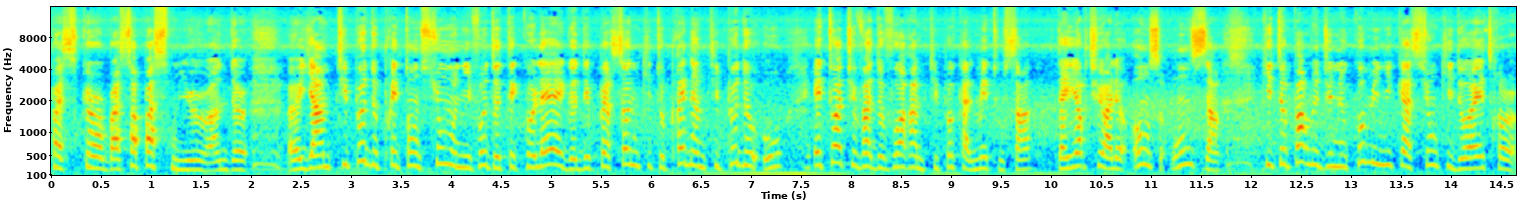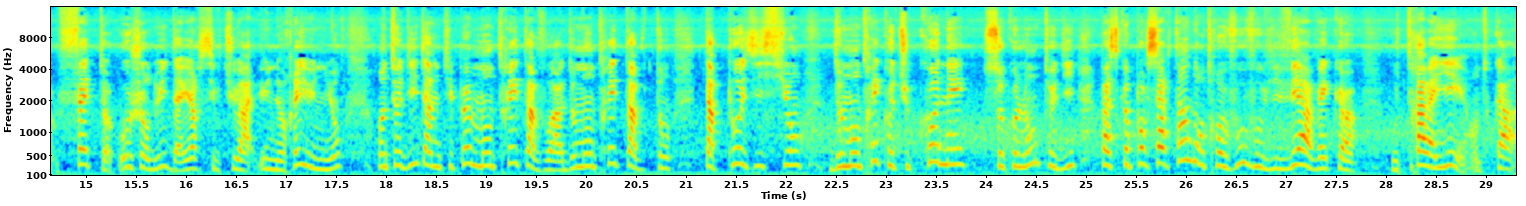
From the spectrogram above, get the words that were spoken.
parce que bah, ça passe mieux. Hein, euh, il y a un petit peu de prétention au niveau de tes collègues, des personnes qui te prennent un petit peu de haut. Et toi, tu vas devoir un petit peu calmer tout ça. D'ailleurs, tu as le 11-11 qui te parle d'une communication qui doit être faite aujourd'hui. D'ailleurs, si tu as une réunion, on te dit d'un petit peu montrer ta voix, de montrer ta, position, de montrer que tu connais ce que l'on te dit. Parce que pour certains d'entre vous, vous vivez avec, euh, vous travaillez en tout cas,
